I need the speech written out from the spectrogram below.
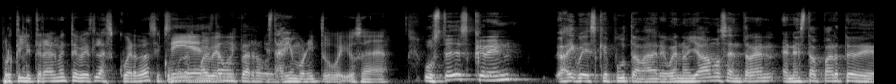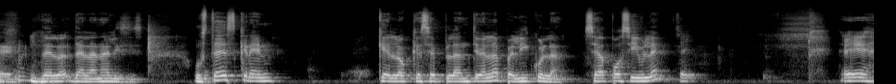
Porque literalmente ves las cuerdas y cómo Sí, las mueve. está muy perro, güey. Está bien bonito, güey. O sea, ¿Ustedes creen? Ay, güey, es que puta madre. Bueno, ya vamos a entrar en, en esta parte de- del análisis. ¿Ustedes creen que lo que se planteó en la película sea posible? Sí. eh,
